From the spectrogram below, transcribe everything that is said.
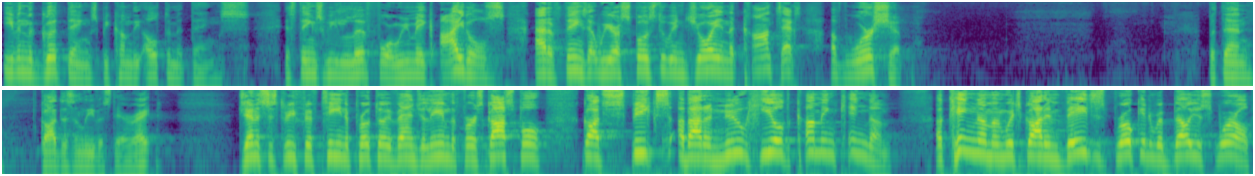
Even the good things become the ultimate things. It's things we live for. We make idols out of things that we are supposed to enjoy in the context of worship. But then God doesn't leave us there, right? Genesis 3:15, the proto-evangelium, the first gospel, God speaks about a new healed coming kingdom a kingdom in which God invades this broken and rebellious world.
